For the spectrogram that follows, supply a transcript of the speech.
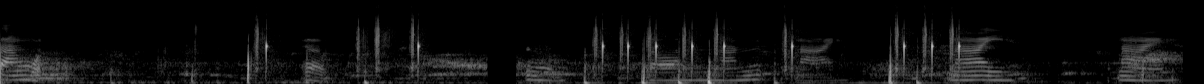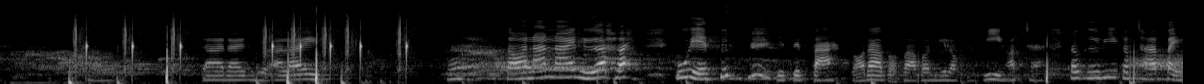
ตังหมด เออเออตอนนั้นนาย นาย นายเขาได้ได้ถืออะไรเฮ้ยตอนนั้นนายถื อะไรกูเห็นเห็นเต็มตาต่อหน้าต่อตาตอนนี้เราคือพี่คับชาเราคือพี่คับชาแต่ง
